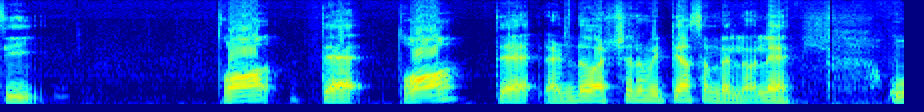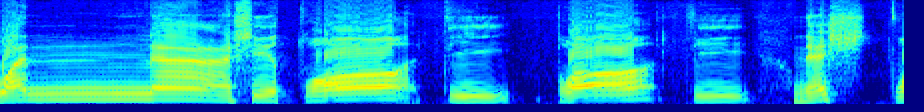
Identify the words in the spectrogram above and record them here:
തി. തോ തെ. തോ തെ. രണ്ട് അക്ഷരം വ്യത്യാസം ഉണ്ടല്ലോ അല്ലേ? വന്നാഷിതാത്തി തോ തി. നഷ്ത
